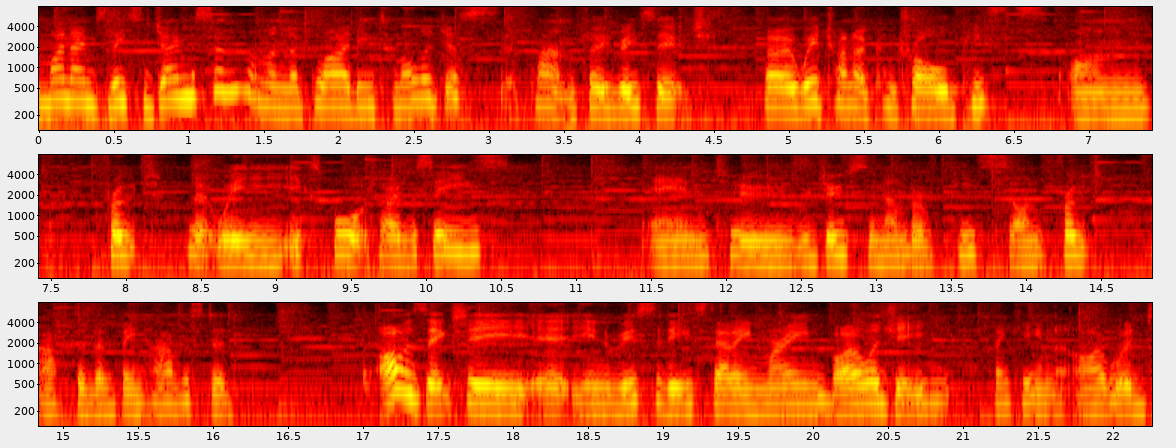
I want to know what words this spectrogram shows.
My name's Lisa Jamieson. I'm an applied entomologist at Plant and Food Research. So we're trying to control pests on fruit that we export overseas and to reduce the number of pests on fruit after they've been harvested. I was actually at university studying marine biology thinking I would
